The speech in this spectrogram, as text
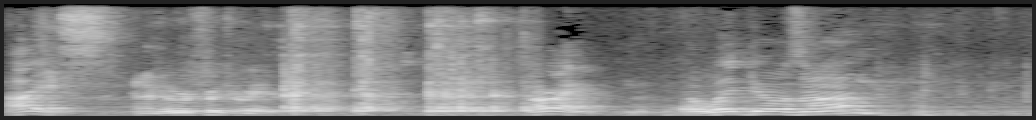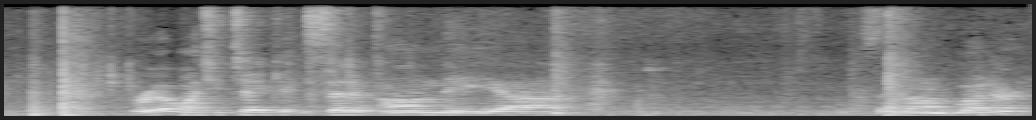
Ice and a new refrigerator. All right, the lid goes on. Brielle, why don't you take it and set it on the uh, set it on the blender.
